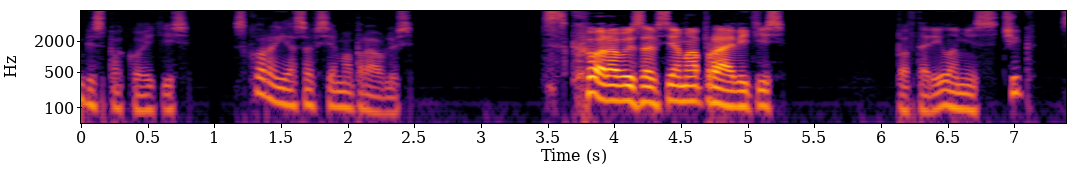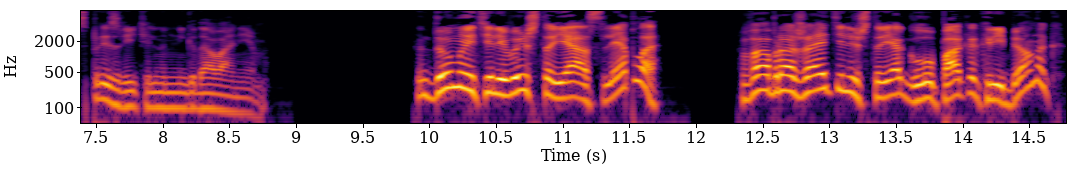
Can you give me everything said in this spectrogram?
беспокойтесь. Скоро я совсем оправлюсь». «Скоро вы совсем оправитесь», — повторила мисс Чик с презрительным негодованием. «Думаете ли вы, что я ослепла? Воображаете ли, что я глупа, как ребенок?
